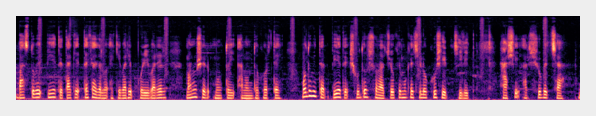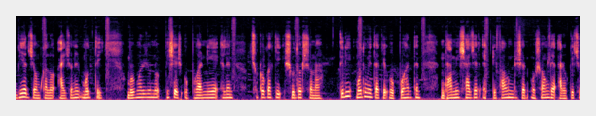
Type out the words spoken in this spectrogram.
বাস্তবে বিয়েতে তাকে দেখা গেল একেবারে পরিবারের মানুষের মতোই আনন্দ করতে। মধুমিতার বিয়েতে সুদর্শনার চোখে মুখে ছিল খুশির ঝিলিক, হাসি আর শুভেচ্ছা। বিয়ের জমকালো আয়োজনের মধ্যেই বৌমার জন্য বিশেষ উপহার নিয়ে এলেন ছোট কাকি সুদর্শনা। তিনি মধুমিতাকে উপহার দেন দামি সাজের একটি ফাউন্ডেশন ও সঙ্গে আরও কিছু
